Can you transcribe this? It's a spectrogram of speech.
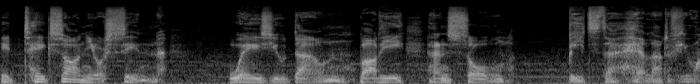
it takes on your sin. Weighs you down, body and soul. Beats the hell out of you.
